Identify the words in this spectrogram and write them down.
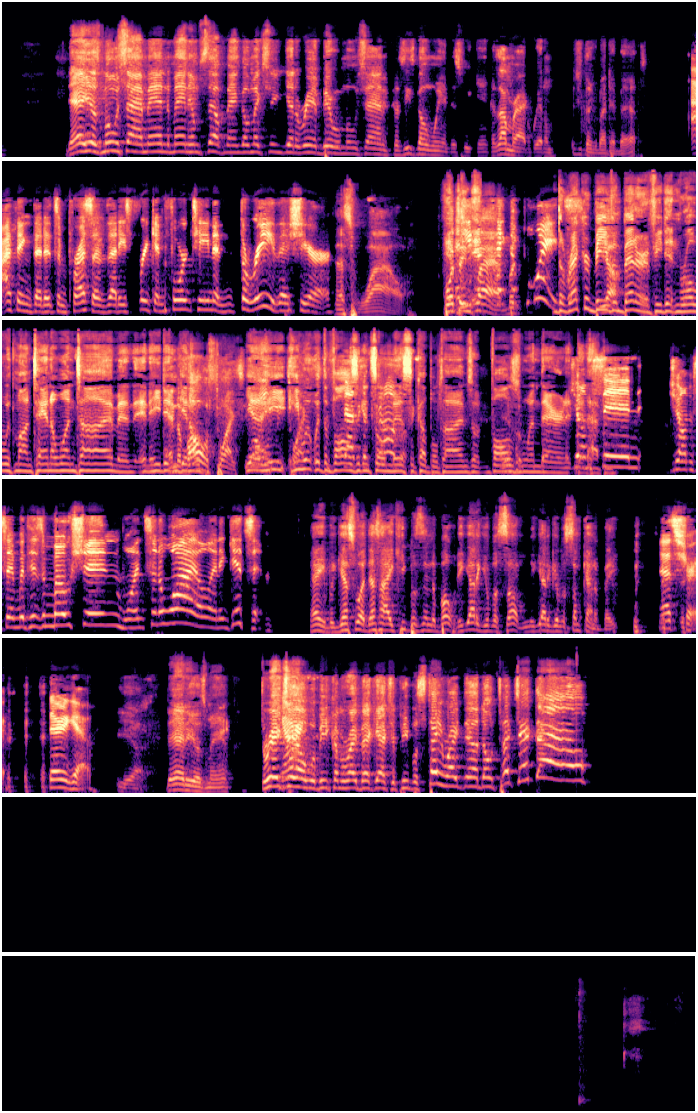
There he is, Moonshine, man, the man himself, man. Go make sure you get a red beer with Moonshine because he's going to win this weekend because I'm riding with him. What you think about that, Babs? I think that it's impressive that he's freaking 14 and 3 this year. That's wow. And 14 5, but the points. The record be Yeah. even better if he didn't roll with Montana one time and, and he didn't and the get all- balls twice. Yeah, only he, he twice. went with the Vols That's against Ole. Miss a couple times. So Vols win there and it didn't jumps in, jumps in with his emotion once in a while, and it gets him. Hey, but guess what? That's how he keeps us in the boat. He got to give us something. He got to give us some kind of bait. That's true. there you go. Yeah, there it is, man. 3HL All right. will be coming right back at you, people. Stay right there. Don't touch that down.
